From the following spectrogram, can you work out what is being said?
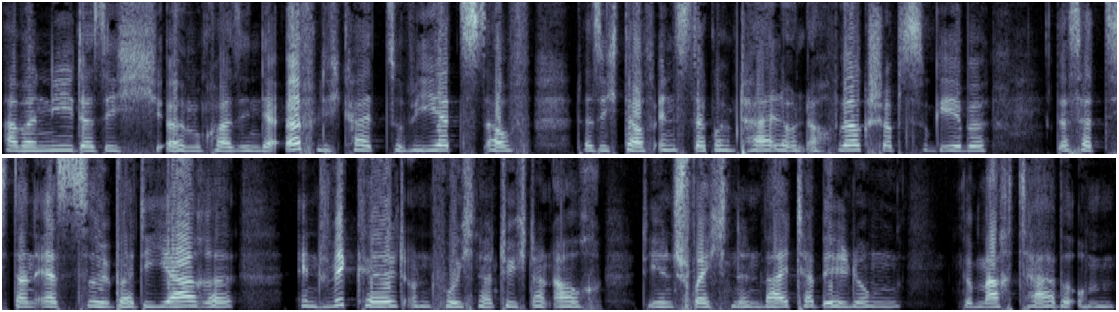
aber nie, dass ich ähm, quasi in der Öffentlichkeit, so wie jetzt, auf, dass ich da auf Instagram teile und auch Workshops zu gebe. Das hat sich dann erst so über die Jahre entwickelt und wo ich natürlich dann auch die entsprechenden Weiterbildungen gemacht habe, um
